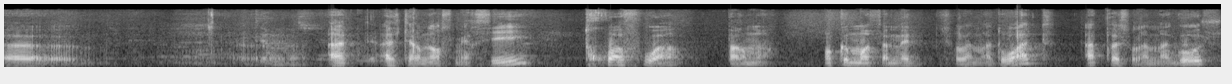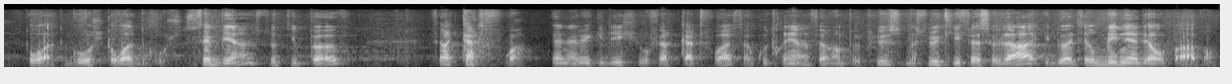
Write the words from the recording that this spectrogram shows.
euh, alternance, merci, trois fois par main. On commence à mettre sur la main droite, après sur la main gauche, droite, gauche, droite, gauche. C'est bien, ceux qui peuvent, faire quatre fois. Il y en avait qui disent qu'il faut faire quatre fois, ça coûte rien, faire un peu plus, mais celui qui fait cela, il doit dire blinéder auparavant.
